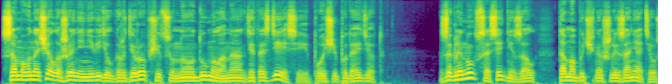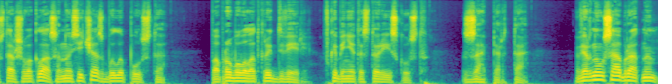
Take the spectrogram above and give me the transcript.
С самого начала Женя не видел гардеробщицу, но думал, она где-то здесь и позже подойдет. Заглянул в соседний зал, там обычно шли занятия у старшего класса, но сейчас было пусто. Попробовал открыть дверь в кабинет истории искусств. Заперто. Вернулся обратно.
